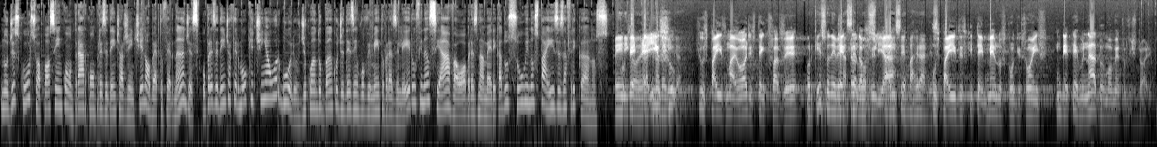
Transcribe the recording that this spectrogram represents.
No discurso, após se encontrar com o presidente argentino Alberto Fernandes, o presidente afirmou que tinha orgulho de quando o Banco de Desenvolvimento Brasileiro financiava obras na América do Sul e nos países africanos. Porque é isso que os países maiores têm que fazer Porque deben hacer tentando auxiliar países os países que têm menos condições em determinados momentos históricos.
